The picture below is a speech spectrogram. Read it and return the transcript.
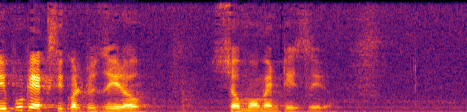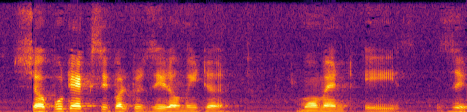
So you put x equal to 0, so moment is 0. So put x equal to 0 meter, moment is 0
